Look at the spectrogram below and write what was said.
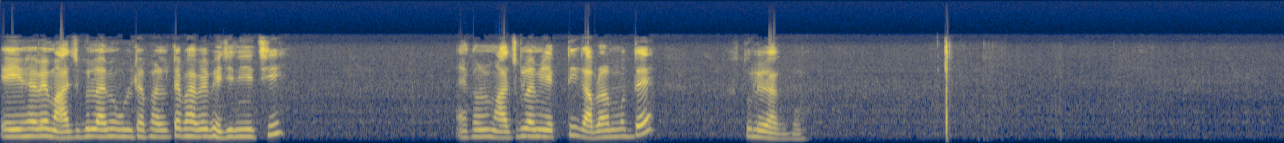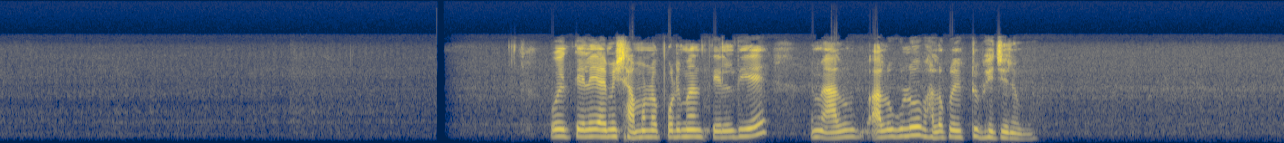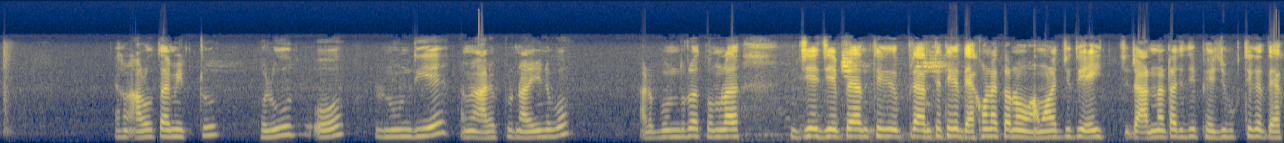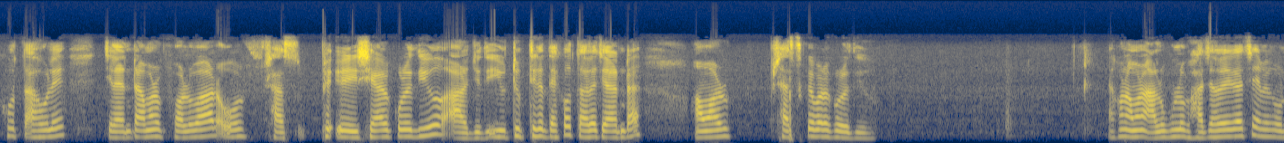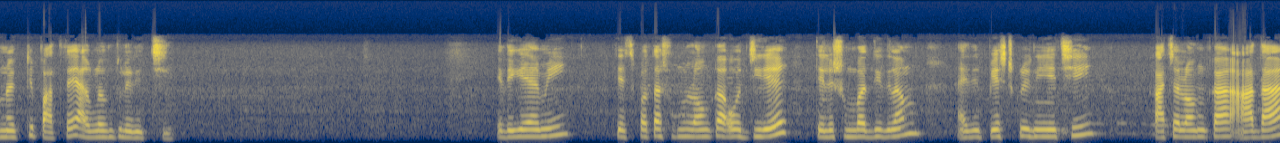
এইভাবে মাছগুলো আমি উল্টা পাল্টা ভাবে ভেজে নিয়েছি। এখন মাছগুলো আমি একটি গাবলার মধ্যে তুলে রাখব। ওই তেলে আমি সামান্য পরিমাণ তেল দিয়ে আমি আলু, আলুগুলো ভালো করে একটু ভেজে নেব। এখন আলুতে আমি একটু হলুদ ও নুন দিয়ে আমি আর একটু নাড়িয়ে নেব। আর বন্ধুরা, তোমরা যে যে প্রান্ত প্রান্তে থেকে দেখো না কেন, আমার যদি এই রান্নাটা যদি ফেসবুক থেকে দেখো, তাহলে চ্যানেলটা আমার ফলোয়ার ও শেয়ার করে দিও। আর যদি ইউটিউব থেকে দেখো, তাহলে চ্যানেলটা আমার সাবস্ক্রাইবার করে দিও। এখন আমার আলুগুলো ভাজা হয়ে গেছে, আমি অন্য একটি পাত্রে আলুগুলো আমি তুলে দিচ্ছি এদিকে আমি তেজপাতা, শুকনো লঙ্কা ও জিরে তেলে সোমবার দিয়ে দিলাম। এদিকে পেস্ট করে নিয়েছি, কাঁচা লঙ্কা, আদা,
